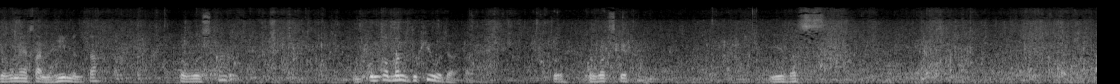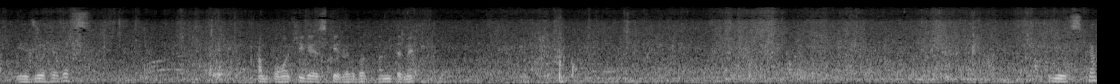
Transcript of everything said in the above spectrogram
जब उन्हें ऐसा नहीं मिलता तो वो उसका उनका मन दुखी हो जाता है। तो रिवर्स के ये बस, ये जो है बस, हम पहुँच ही गए इसके लगभग अंत में। ये इसका।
